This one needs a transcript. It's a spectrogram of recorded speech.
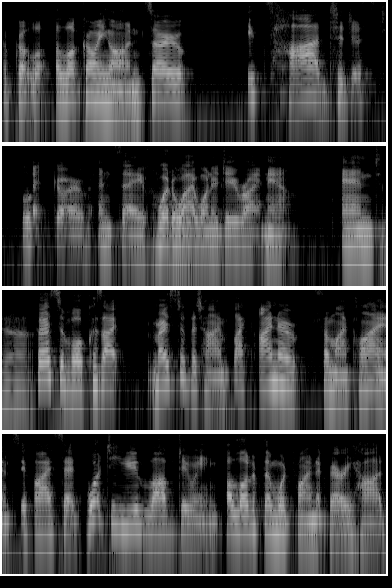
I've got a lot going on. So it's hard to just let go and say, what do I oh. want to do right now? And Yeah. First of all, because I most of the time, like I know for my clients, if I said, "What do you love doing?" a lot of them would find it very hard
